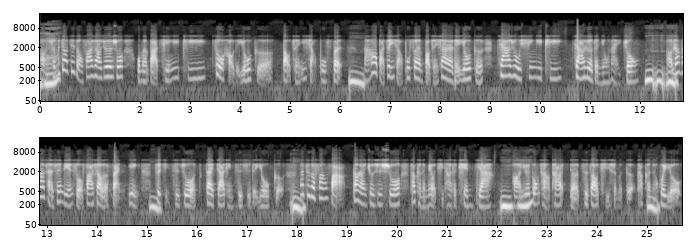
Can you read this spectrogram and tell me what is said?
好，什么叫这种发酵？就是说，我们把前一批做好的优格保存一小部分，嗯，然后把这一小部分保存下来的优格加入新一批。加热的牛奶中，嗯嗯，好，让它产生连锁发酵的反应，自己制作在家庭自制的优格。嗯，那这个方法当然就是说，它可能没有其他的添加，嗯，啊，因为工厂它的制造期什么的，它可能会有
